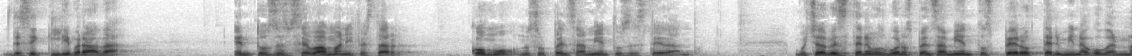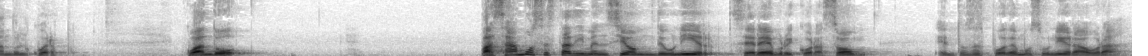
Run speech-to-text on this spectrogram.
desequilibrada, entonces se va a manifestar como nuestro pensamiento se esté dando. Muchas veces tenemos buenos pensamientos, pero termina gobernando el cuerpo. Cuando pasamos esta dimensión de unir cerebro y corazón, entonces podemos unir ahora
